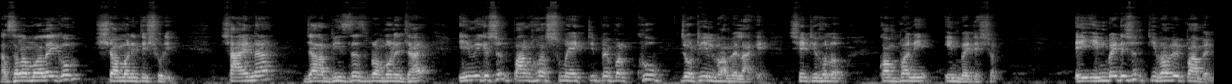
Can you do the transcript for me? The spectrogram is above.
আসসালামু আলাইকুম, সম্মানিত সুরি। চায়না যারা বিজনেস ভ্রমণে যায় ইমিগ্রেশন পার হওয়ার সময় একটি পেপার খুব জটিলভাবে লাগে, সেটি হলো কোম্পানি ইনভাইটেশন এই ইনভাইটেশন কীভাবে পাবেন?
